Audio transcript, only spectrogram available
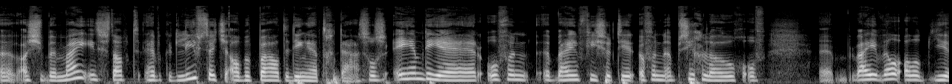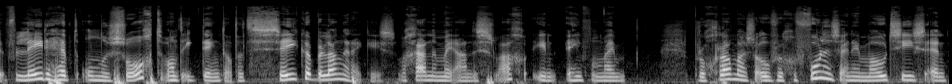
uh, als je bij mij instapt, heb ik het liefst dat je al bepaalde dingen hebt gedaan. Zoals EMDR of een, uh, bij een fysiotherapeut of een, psycholoog of uh, waar je wel al je verleden hebt onderzocht. Want ik denk dat het zeker belangrijk is. We gaan ermee aan de slag. In een van mijn programma's over gevoelens en emoties. En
